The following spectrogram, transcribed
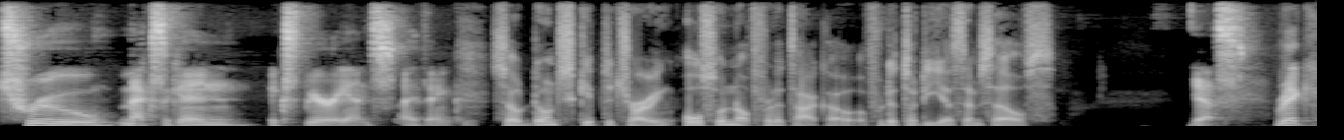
true Mexican experience, I think. So don't skip the charring. Also not for the taco, for the tortillas themselves. Yes. Rick,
